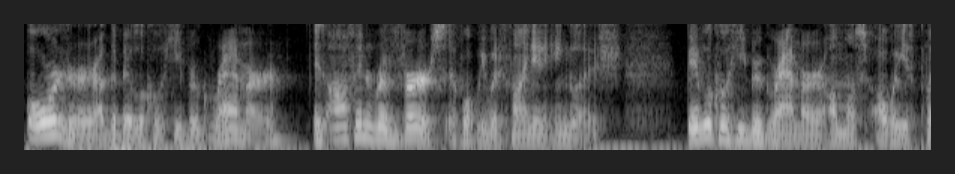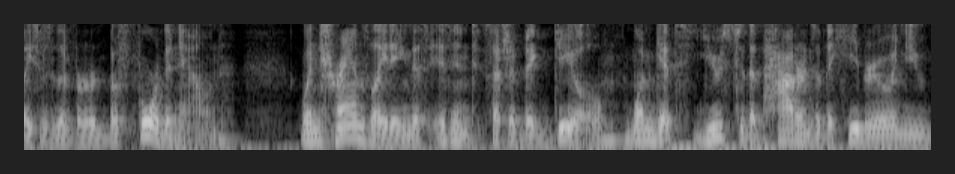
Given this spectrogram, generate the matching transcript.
order of the biblical Hebrew grammar, is often reverse of what we would find in English. Biblical Hebrew grammar almost always places the verb before the noun. When translating, this isn't such a big deal. One gets used to the patterns of the Hebrew and you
